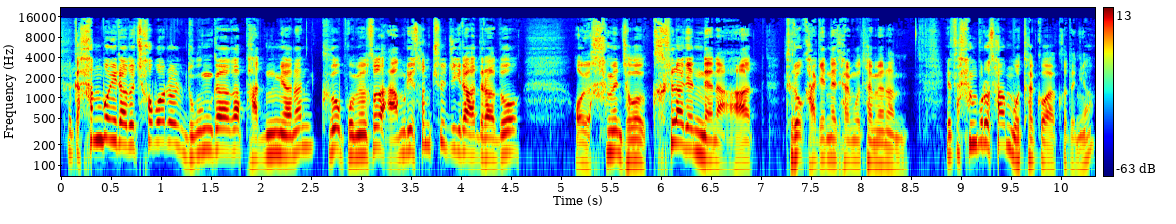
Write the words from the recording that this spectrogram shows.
그러니까 한 번이라도 처벌을 누군가가 받으면은 그거 보면서 아무리 선출직이라 하더라도 어 하면 저거 큰일 나겠네 나 들어가겠네 잘못하면은 그래서 함부로 사업 못 할 것 같거든요.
